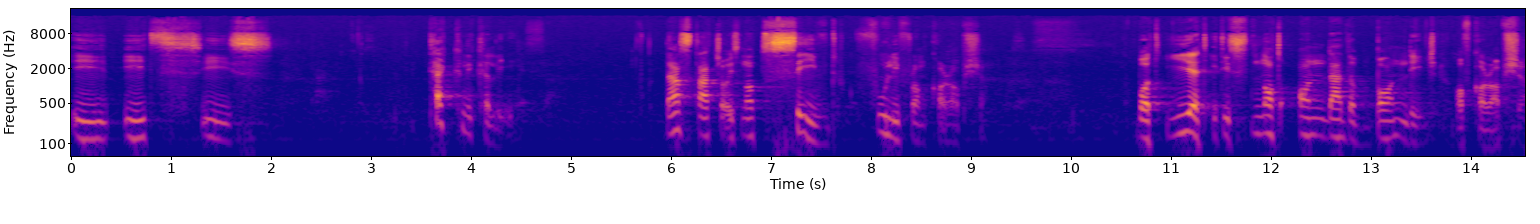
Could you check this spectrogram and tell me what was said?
it, is technically, that stature is not saved fully from corruption. But yet, it is not under the bondage of corruption.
